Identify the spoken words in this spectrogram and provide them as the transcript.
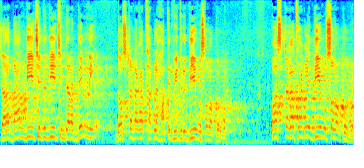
যারা দান দিয়েছেন তো দিয়েছেন, যারা দেননি, দশটা টাকা থাকলে হাতের ভিতরে দিয়ে মুসাফা করবেন। পাঁচ টাকা থাকলে দিয়ে মুসাফা করবেন।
